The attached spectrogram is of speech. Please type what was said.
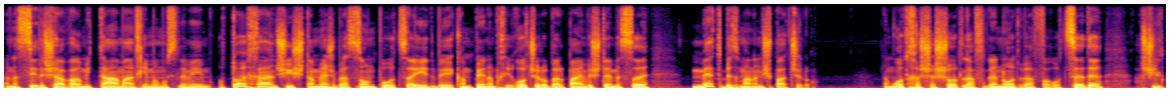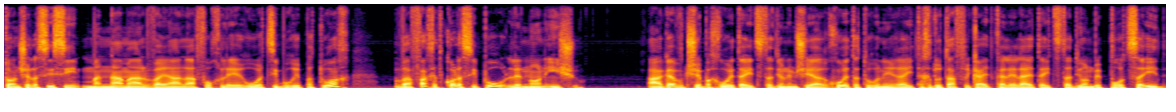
הנשיא לשעבר מטעם האחים המוסלמים, אותו אחד שהשתמש באסון פורט סעיד בקמפיין הבחירות שלו ב-2012, מת בזמן המשפט שלו. למרות חששות להפגנות והפרות סדר, השלטון של הסיסי מנע מההלוויה להפוך לאירוע ציבורי פתוח, והפך את כל הסיפור לנון אישו. אגב, כשבחרו את האיצטדיונים שיערכו את הטורניר, ההתאחדות האפריקאית כללה את האיצטדיון בפורט סעיד,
